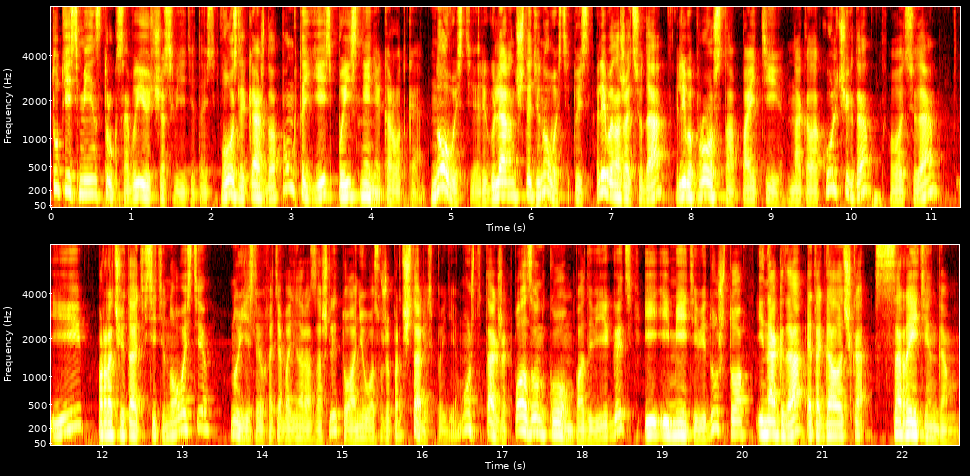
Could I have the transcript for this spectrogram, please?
Тут есть мини-инструкция, вы ее сейчас видите, то есть возле каждого пункта есть пояснение, короткое. Новости. Регулярно читайте новости. То есть, либо нажать сюда, либо просто пойти на колокольчик, да, вот сюда, и прочитать все эти новости, ну, если вы хотя бы один раз зашли, то они у вас уже прочитались, по идее. Можете также ползунком подвигать и имейте в виду, что иногда эта галочка с рейтингом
